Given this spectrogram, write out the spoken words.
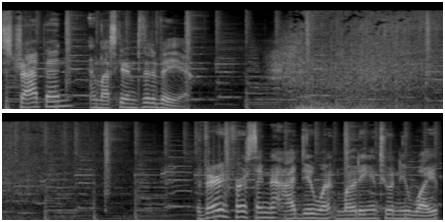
So strap in and let's get into the video. The very first thing that I do when loading into a new wipe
